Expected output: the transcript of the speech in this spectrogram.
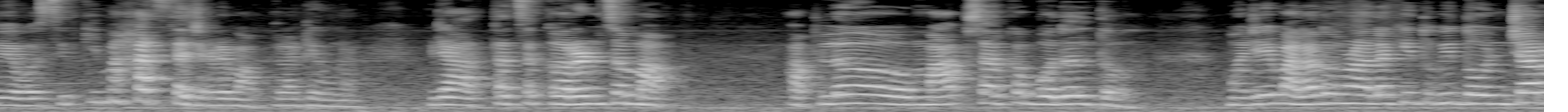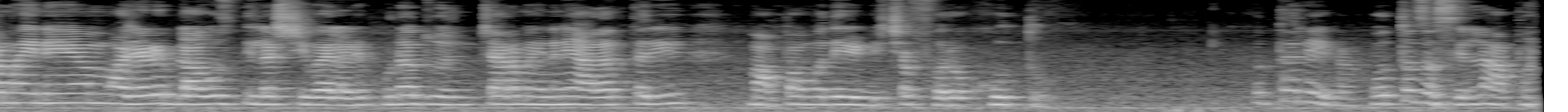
व्यवस्थित की मग हाच त्याच्याकडे मापाला ठेवणार. म्हणजे आत्ताचं करंटचं माप. आपलं मापसारखं बदलतं. म्हणजे मला तो म्हणाला की तुम्ही दोन चार महिने माझ्याकडे ब्लाऊज तिला शिवायला आणि पुन्हा दोन चार महिन्यांनी आलात तरी मापामध्ये एडीचा फरक होतो. होतं रे का होतच असेल ना आपण.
